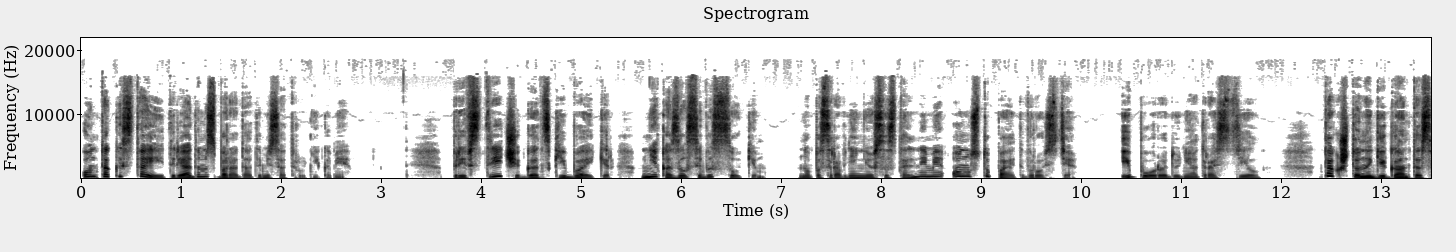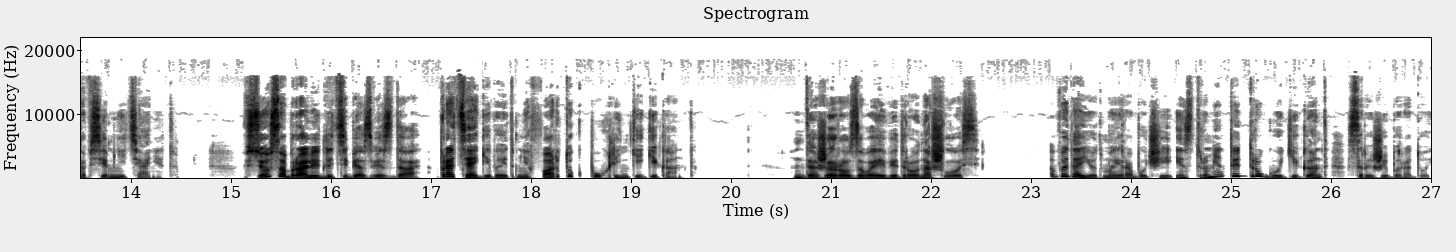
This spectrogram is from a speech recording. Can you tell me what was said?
Он так и стоит рядом с бородатыми сотрудниками. При встрече гадский байкер мне казался высоким, но по сравнению с остальными он уступает в росте. И бороду не отрастил. Так что на гиганта совсем не тянет. Все собрали для тебя, звезда. Протягивает мне фартук пухленький гигант. Даже розовое ведро нашлось. Выдает мои рабочие инструменты другой гигант с рыжей бородой.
